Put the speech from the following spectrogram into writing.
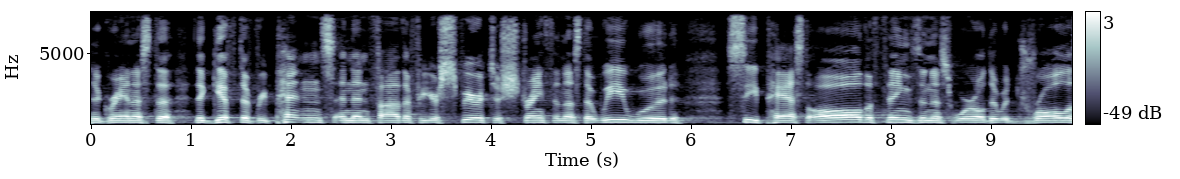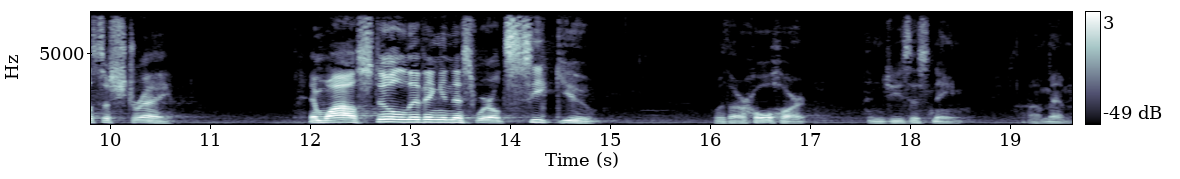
to grant us the, the gift of repentance. And then, Father, for your spirit to strengthen us that we would see past all the things in this world that would draw us astray. And while still living in this world, seek you with our whole heart. In Jesus' name, amen.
